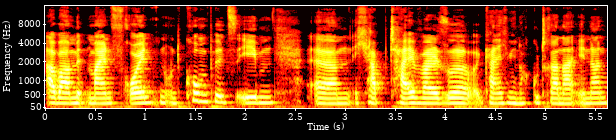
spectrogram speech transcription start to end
aber mit meinen Freunden und Kumpels eben ähm, ich habe teilweise, kann ich mich noch gut daran erinnern,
